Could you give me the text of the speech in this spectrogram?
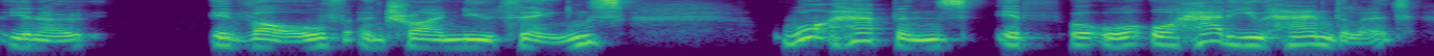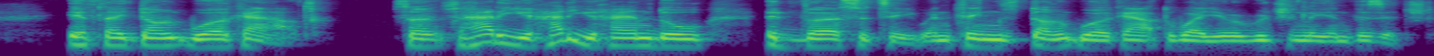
you know, evolve and try new things, what happens if or, or how do you handle it if they don't work out so, so how do you how do you handle adversity when things don't work out the way you originally envisaged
